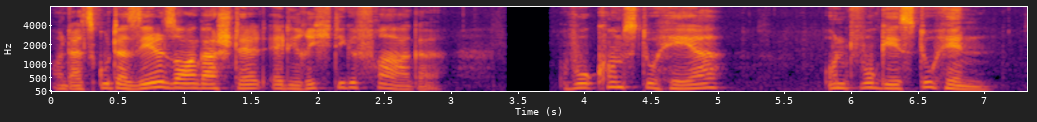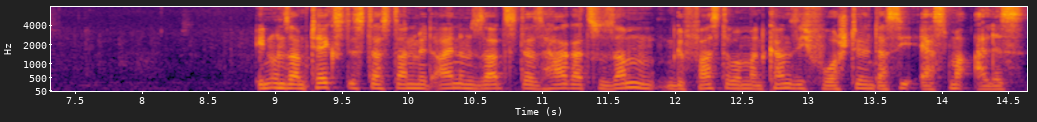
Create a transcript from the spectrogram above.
Und als guter Seelsorger stellt er die richtige Frage. Wo kommst du her und wo gehst du hin? In unserem Text ist das dann mit einem Satz des Hager zusammengefasst, aber man kann sich vorstellen, dass sie erstmal alles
